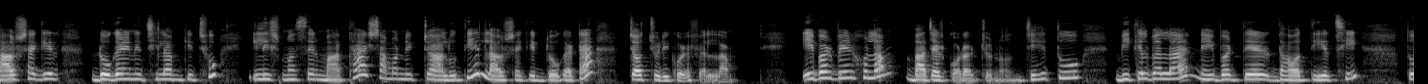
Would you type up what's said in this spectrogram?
লাউ শাকের ডোগা এনেছিলাম কিছু, ইলিশ মাছের মাথা আর সামান্য একটু আলু দিয়ে লাউ শাকের ডোগাটা চচ্চড়ি করে ফেললাম। এবার বের হলাম বাজার করার জন্য। যেহেতু বিকেলবেলা নেইবারদের দাওয়াত দিয়েছি তো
